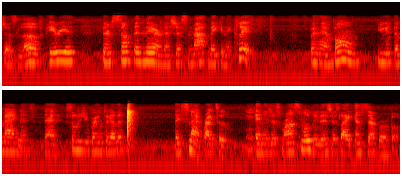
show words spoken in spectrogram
just love. Period. There's something there that's just not making it click. But then, boom, you get the magnets that as soon as you bring them together, they snap right to. Mm. And it just runs smoothly. It's just like inseparable.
